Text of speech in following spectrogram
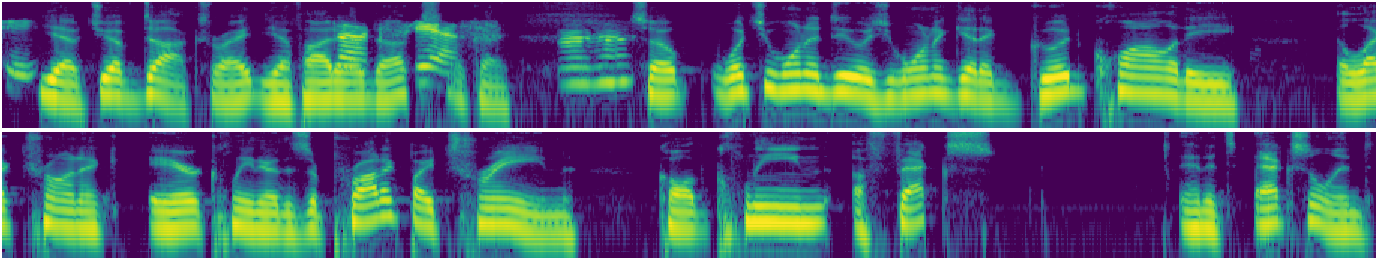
heat. Yeah, but you have ducts, right? You have hot air Ducts, yes. Okay. Mhm. So, what you want to do is you want to get a good quality electronic air cleaner. There's a product by Trane called Clean Effects, and it's excellent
